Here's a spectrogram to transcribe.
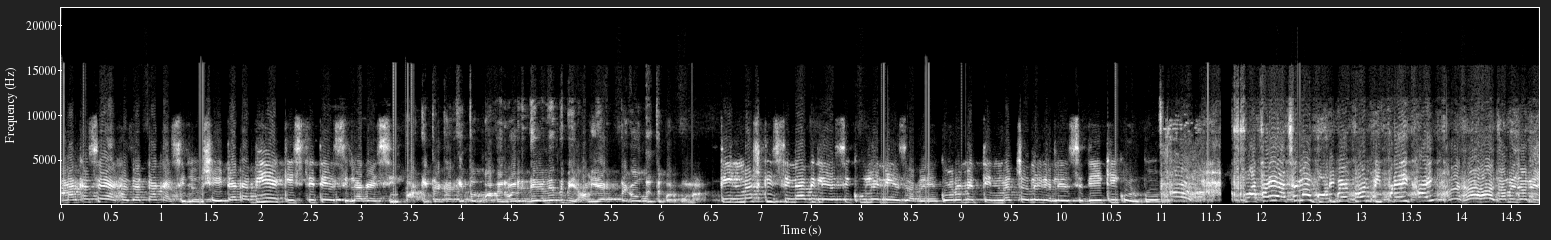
আমার কাছে এক হাজার টাকা ছিল সেই টাকা দিয়ে কিস্তিতে এসি লাগাইছি। বাকি টাকা কি তোর বাপের বাড়ি দিয়ে এনে দিবি? আমি এক টাকাও দিতে পারব না। তিন মাস কিস্তি না দিলে এসি খুলে নিয়ে যাবে। গরমের তিন মাস চলে গেলে এসি দিয়ে কি করব? কথাই আছে না গরিবের ধান পিঁপড়েই খায়? হ্যাঁ হ্যাঁ জানি জানি।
